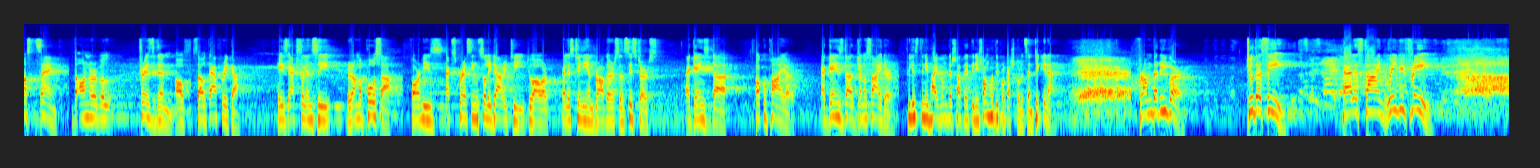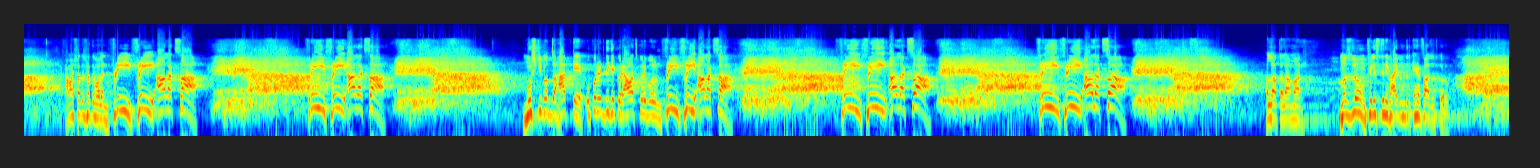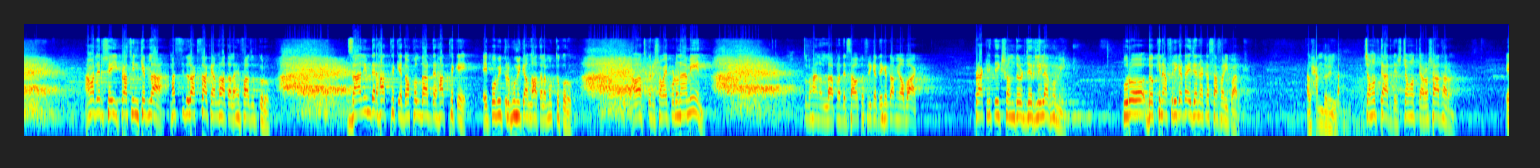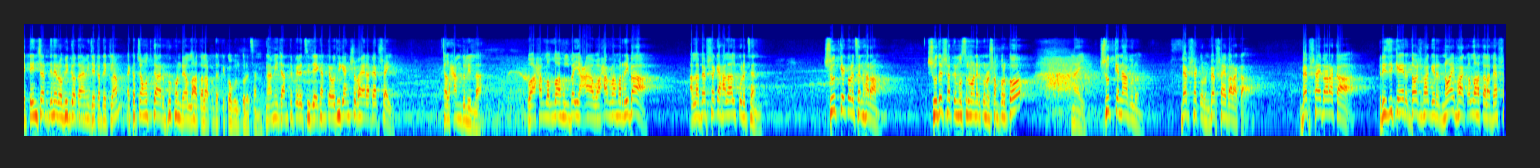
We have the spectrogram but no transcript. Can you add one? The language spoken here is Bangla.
must thank the Honorable President of South Africa, His Excellency Ramaphosa, for his expressing solidarity to our Palestinian brothers and sisters against the occupier, against the genocider. ফিলিস্তিনি ভাই বোনদের সাথে তিনি সংহতি প্রকাশ করেছেন ঠিক কিনা From the river to the sea, Palestine will be free. আমার সাথে সাথে বলেন free free Al Aqsa free free Al Aqsa মুষ্টিবদ্ধ হাতকে উপরের দিকে করে আওয়াজ করে বলুন free free Al Aqsa free free Al Aqsa free free Al Aqsa আল্লাহ তালা আমার মজলুম ফিলিস্তিনি ভাই বোনদেরকে হেফাজত করুক। আমাদের সেই প্রাচীন কেবলা মসজিদুল আকসাকে আল্লাহ তালা হেফাজত করুক। জালিমদের হাত থেকে দখলদারদের হাত থেকে এই পবিত্র ভূমিকে আল্লাহ তালা মুক্ত করুক। আওয়াজ করে সবাই পড়ুন আমিন। সুবহান আল্লাহ আপনাদের সাউথ আফ্রিকা দেখে তো আমি অবাক। প্রাকৃতিক সৌন্দর্যের লীলাভূমি। পুরো দক্ষিণ আফ্রিকাটাই যেন একটা সাফারি পার্ক। আলহামদুলিল্লাহ। চমৎকার দেশ চমৎকার অসাধারণ। এই তিন চার দিনের অভিজ্ঞতা আমি যেটা দেখলাম, একটা চমৎকার ভূখণ্ডে আল্লাহ তালা আপনাদেরকে কবুল করেছেন। আমি জানতে পেরেছি যে এখানকার অধিকাংশ ভাইয়েরা ব্যবসায়ী। আলহামদুলিল্লাহ। রিবা। আল্লাহ ব্যবসাকে হালাল করেছেন। সুদকে করেছেন হারাম। সুদের সাথে মুসলমানের কোনো সম্পর্ক নাই। সুদকে না বলুন, ব্যবসা করুন। ব্যবসায় বারাকা। ব্যবসায় বারাকা। রিজিকের দশ ভাগের নয় ভাগ আল্লাহ তালা ব্যবসা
